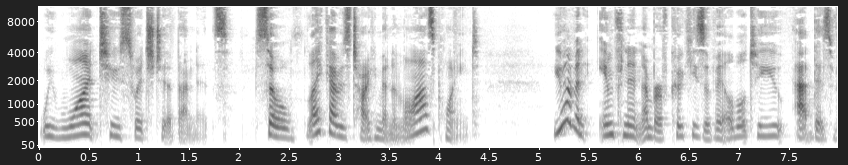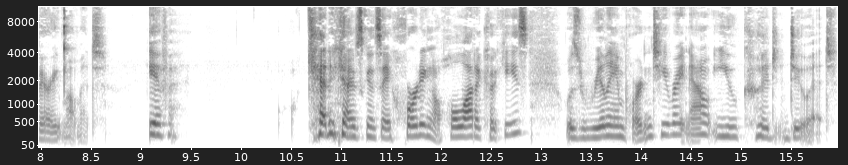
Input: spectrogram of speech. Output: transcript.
We want to switch to abundance. So, like I was talking about in the last point, you have an infinite number of cookies available to you at this very moment. If getting, I was going to say, hoarding a whole lot of cookies was really important to you right now, you could do it.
